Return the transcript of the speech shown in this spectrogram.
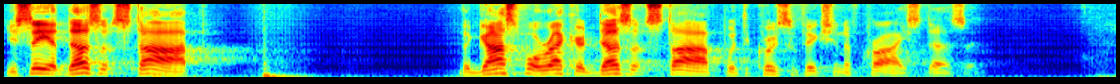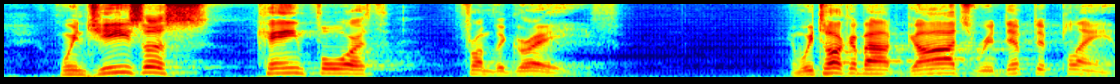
You see, it doesn't stop. The gospel record doesn't stop with the crucifixion of Christ, does it? When Jesus came forth from the grave, and we talk about God's redemptive plan,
